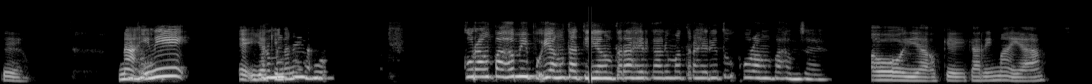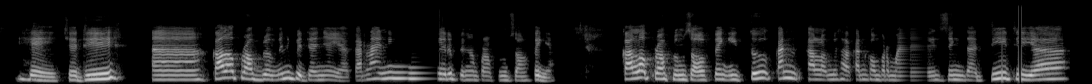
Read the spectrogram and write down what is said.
Oke. Nah, Ibu, ini eh ya gimana, Ibu? Kurang paham Ibu yang tadi yang terakhir kalimat terakhir itu kurang paham saya. Oh ya, oke, okay. Karima ya. Oke, okay, jadi Uh, kalau problem ini bedanya ya, karena ini mirip dengan problem solving ya. Kalau problem solving itu kan kalau misalkan compromising tadi dia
